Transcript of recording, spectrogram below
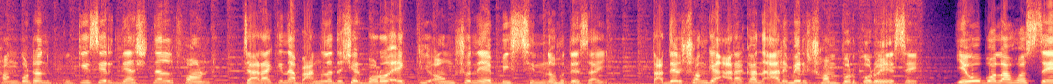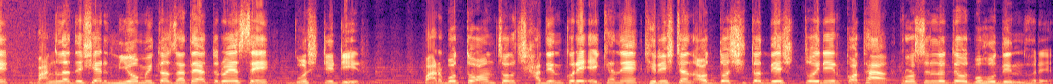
সংগঠন কুকিসের ন্যাশনাল ফ্রন্ট, যারা কিনা বাংলাদেশের বড় একটি অংশ নিয়ে বিচ্ছিন্ন হতে চায়। তাদের সঙ্গে আরাকান আর্মির সম্পর্ক রয়েছে। এও বলা হচ্ছে, বাংলাদেশের নিয়মিত যাতায়াত রয়েছে গোষ্ঠীটির। পার্বত্য অঞ্চল স্বাধীন করে এখানে খ্রিস্টান অধ্যুষিত দেশ তৈরির কথা প্রচলিত বহুদিন ধরে।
